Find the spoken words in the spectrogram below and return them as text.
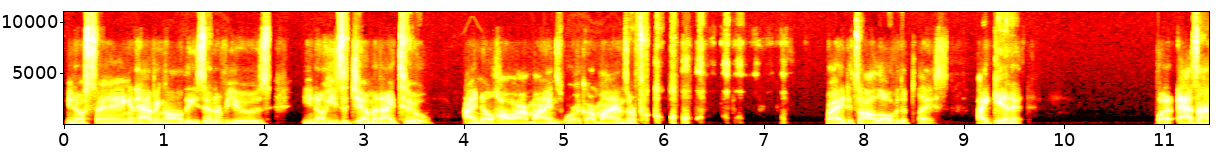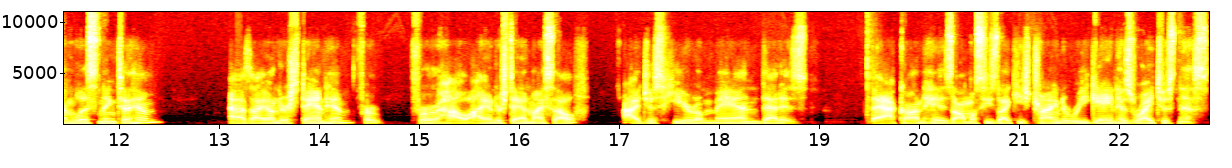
you know, saying and having all these interviews. You know, he's a Gemini too. I know how our minds work. Our minds are right. It's all over the place. I get it. But as I'm listening to him, as I understand him for for how I understand myself, I just hear a man that is back on his almost he's like he's trying to regain his righteousness.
